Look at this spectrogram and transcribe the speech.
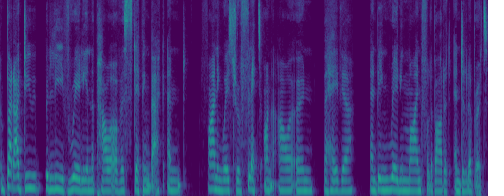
But I do believe really in the power of us stepping back and finding ways to reflect on our own behavior and being really mindful about it and deliberate.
